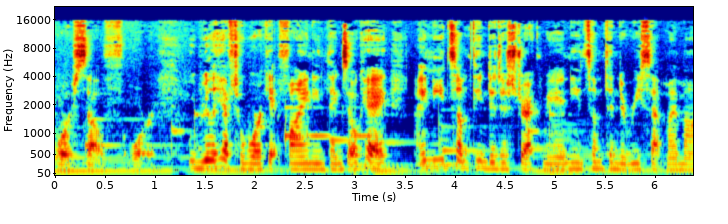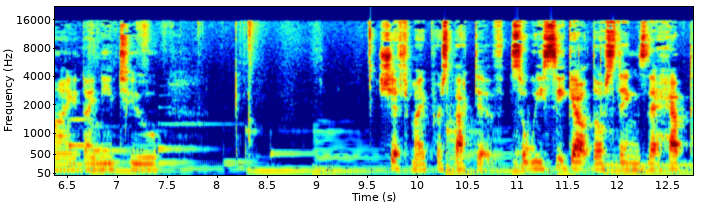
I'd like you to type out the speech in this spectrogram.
or self or we really have to work at finding things okay i need something to distract me i need something to reset my mind i need to shift my perspective so we seek out those things that have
